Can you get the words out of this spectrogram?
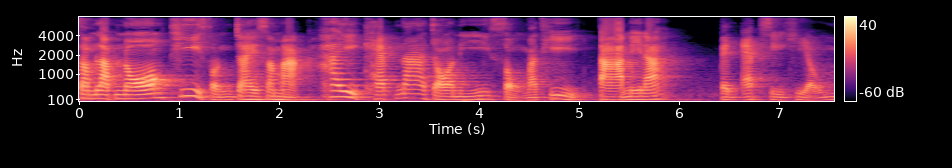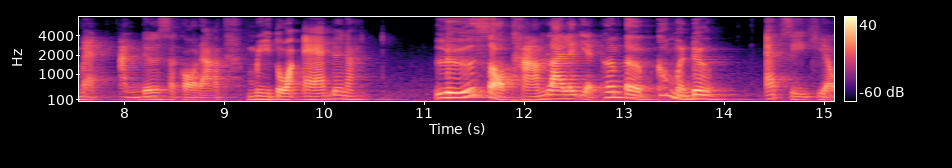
สำหรับน้องที่สนใจสมัครให้แคปหน้าจอนี้ส่งมาที่ตามนี้นะ เป็นแอปสีเขียว Mat Underscore d a r มีตัวแอดด้วยนะ หรือสอบถามรายละเอียดเพิ่มเติมก็เหมือนเดิมแอปสีเขียว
